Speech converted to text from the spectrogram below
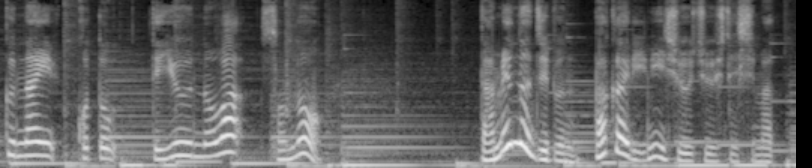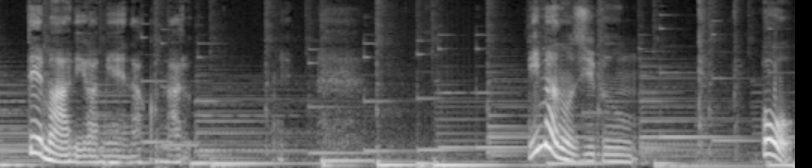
くないことっていうのはそのダメな自分ばかりに集中してしまって周りが見えなくなる。今の自分を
